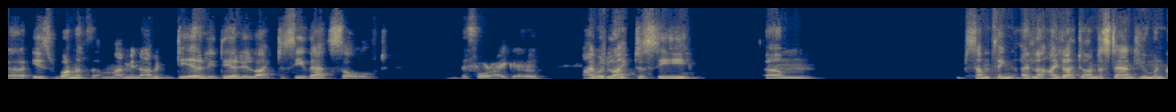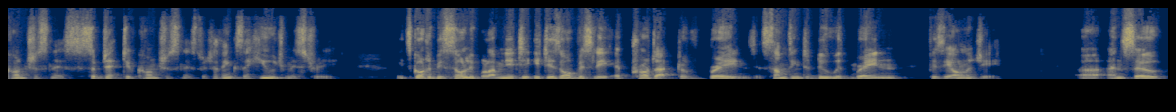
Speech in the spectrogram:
uh, is one of them. I mean, I would dearly, dearly like to see that solved before I go. I would like to see um, something. I'd, li- I'd like to understand human consciousness, subjective consciousness, which I think is a huge mystery. It's got to be soluble. I mean, it, it is obviously a product of brains. It's something to do with brain physiology. Uh, and so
